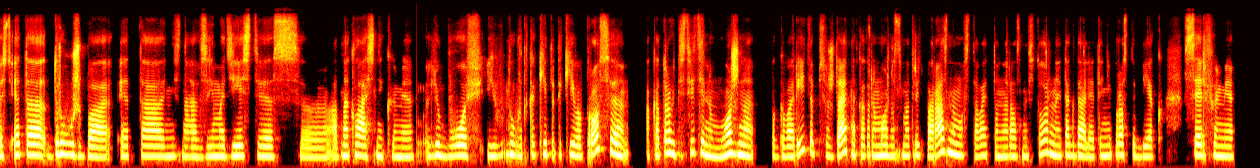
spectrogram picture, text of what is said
то есть это дружба, это, не знаю, взаимодействие с э, одноклассниками, любовь и ну, вот какие-то такие вопросы, о которых действительно можно поговорить, обсуждать, на которые можно смотреть по-разному, вставать там на разные стороны и так далее. Это не просто бег с эльфами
